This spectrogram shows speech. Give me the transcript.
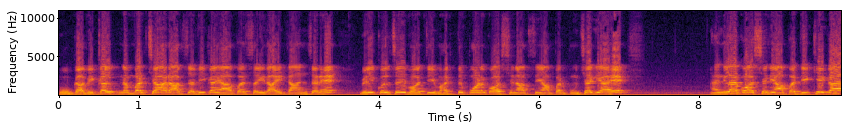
होगा। विकल्प नंबर चार आप सभी का यहाँ पर सही राइट आंसर है। बिल्कुल सही, बहुत ही महत्वपूर्ण क्वेश्चन आपसे यहाँ पर पूछा गया है। अगला क्वेश्चन यहाँ पर देखिएगा।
